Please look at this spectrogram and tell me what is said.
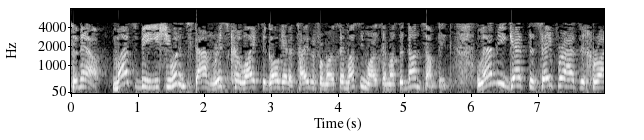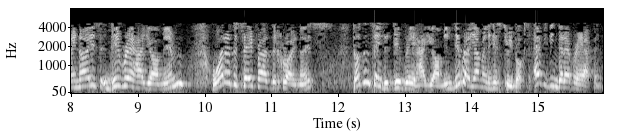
so now, must be, she wouldn't stop, risk her life to go get a taiva from Mordechai. Must be Mordechai must have done something. Let me get the Sefer HaZichroinais, Divrei Hayamim. What are the Sefer HaZichroinais? Doesn't say the Divrei Hayamim. Divrei Hayamim in the history books. Everything that ever happened.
